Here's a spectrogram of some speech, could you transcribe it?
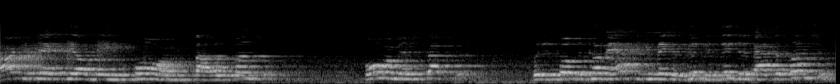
Architects tell me form follows function. Form and structure. But it's supposed to come after you make a good decision about the function.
